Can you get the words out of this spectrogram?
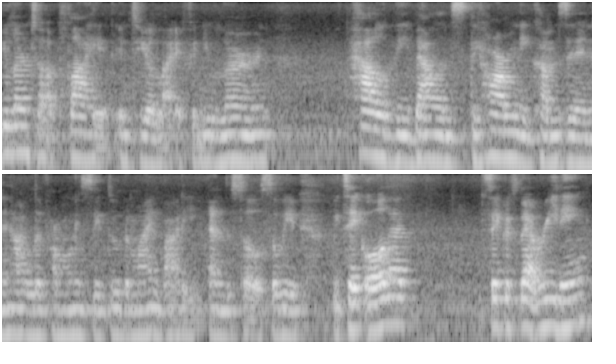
you learn to apply it into your life and you learn how the balance, the harmony comes in and how to live harmoniously through the mind, body, and the soul. So we, we take all that sacred, that reading,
